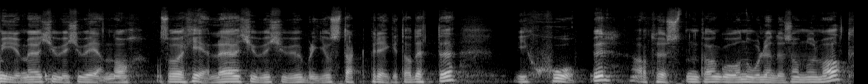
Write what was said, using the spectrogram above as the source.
mye med 2021 nå. Altså Hele 2020 blir jo sterkt preget av dette. Vi håper at høsten kan gå noenlunde som normalt.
